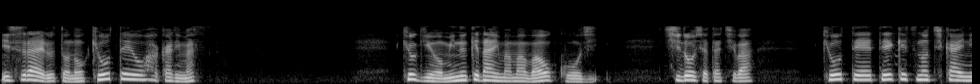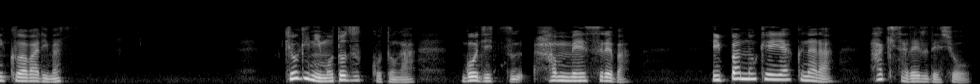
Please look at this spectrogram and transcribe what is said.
イスラエルとの協定を図ります。虚偽を見抜けないまま和を講じ、指導者たちは協定締結の誓いに加わります。虚偽に基づくことが後日判明すれば、一般の契約なら破棄されるでしょう。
